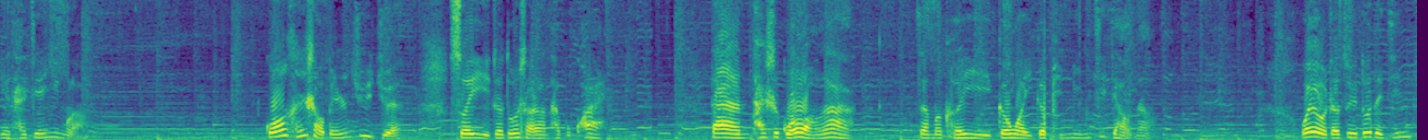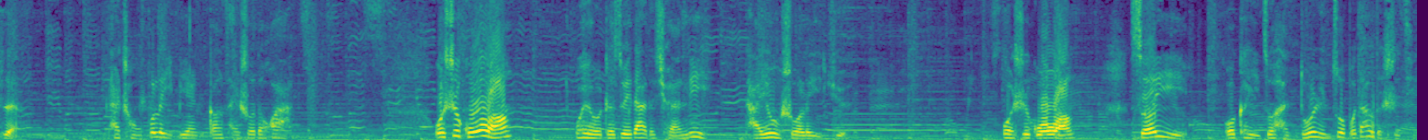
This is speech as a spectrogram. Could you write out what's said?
也太坚硬了。”国王很少被人拒绝，所以这多少让他不快。但他是国王啊。怎么可以跟我一个平民计较呢？我有着最多的金子。他重复了一遍刚才说的话。我是国王，我有着最大的权利。他又说了一句：“我是国王，所以我可以做很多人做不到的事情。”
